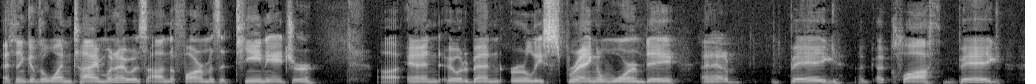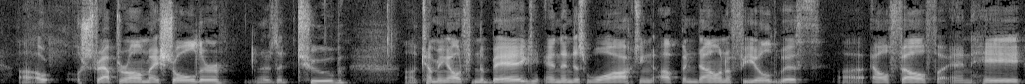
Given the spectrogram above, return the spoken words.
I think of the one time when I was on the farm as a teenager uh, and it would have been early spring, a warm day, and I had a bag, a, a cloth bag, uh, strapped around my shoulder. There's a tube uh, coming out from the bag, and then just walking up and down a field with uh, alfalfa and hay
